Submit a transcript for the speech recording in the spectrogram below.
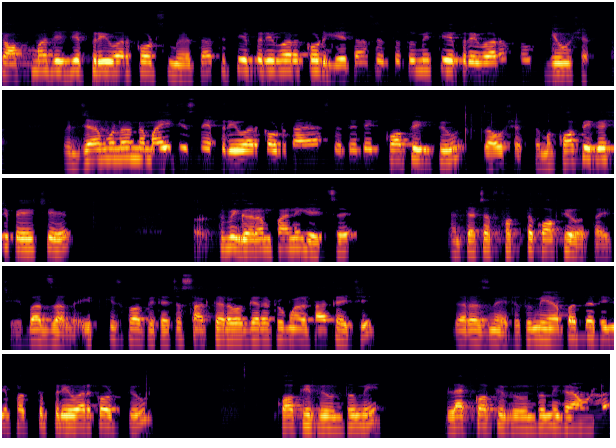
शॉपमध्ये जे प्री वर्कआउट्स मिळतात तर ते प्री वर्कआउट घेत असेल तर तुम्ही ते प्री वर्कआउट घेऊ शकता. पण ज्या मुलांना माहितीच नाही प्री वर्कआउट काय असतं तर ते कॉफी पिऊन जाऊ शकतं. मग कॉफी कशी प्यायची आहे? तुम्ही गरम पाणी घ्यायचंय आणि त्याच्यात फक्त कॉफी ओतायची. बस झालं. इतकीच कॉफी त्याच्यात साखर वगैरे तुम्हाला टाकायची गरज नाही. तर तुम्ही या पद्धतीने फक्त प्री वर्कआउट पिऊन कॉफी पिऊन तुम्ही ब्लॅक कॉफी पिऊन तुम्ही ग्राउंडला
